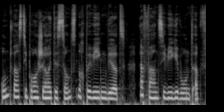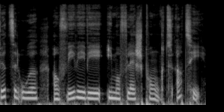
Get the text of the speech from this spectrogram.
und was die Branche heute sonst noch bewegen wird, erfahren Sie wie gewohnt ab 14 Uhr auf www.imoflash.at.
